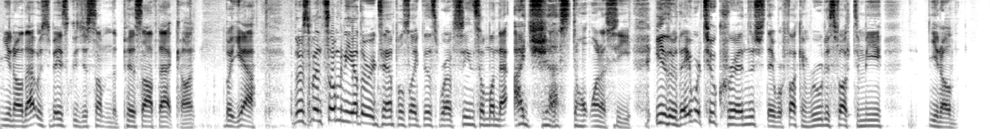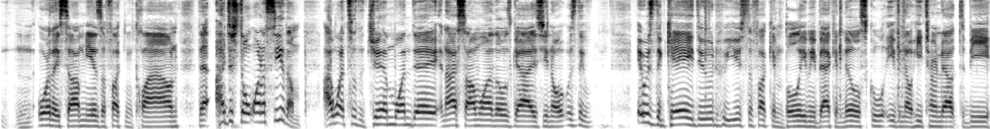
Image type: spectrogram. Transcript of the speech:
you know, that was basically just something to piss off that cunt. But yeah, there's been so many other examples like this where I've seen someone that I just don't want to see. Either they were too cringe, they were fucking rude as fuck to me, you know, or they saw me as a fucking clown that I just don't want to see them. I went to the gym one day and I saw one of those guys, you know, it was the it was the gay dude who used to fucking bully me back in middle school, even though he turned out to be,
